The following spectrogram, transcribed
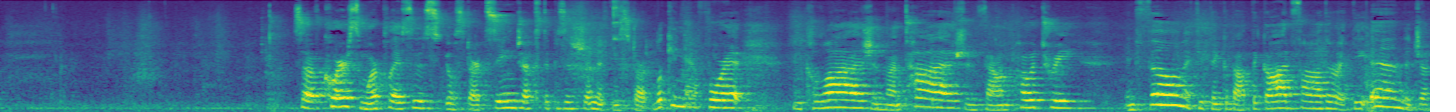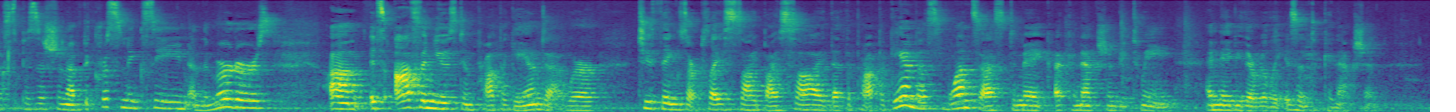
So, of course, more places you'll start seeing juxtaposition if you start looking for it in collage and montage and found poetry. In film, if you think about The Godfather at the end, the juxtaposition of the christening scene and the murders, um, it's often used in propaganda where two things are placed side by side that the propagandist wants us to make a connection between, and maybe there really isn't a connection.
